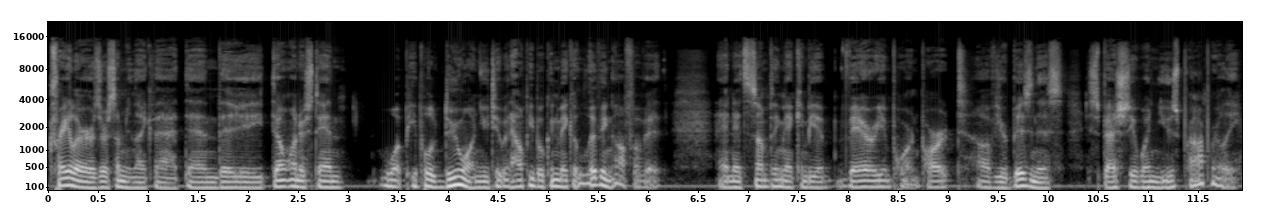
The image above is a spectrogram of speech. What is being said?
trailers or something like that. And they don't understand what people do on YouTube and how people can make a living off of it. And it's something that can be a very important part of your business, especially when used properly.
